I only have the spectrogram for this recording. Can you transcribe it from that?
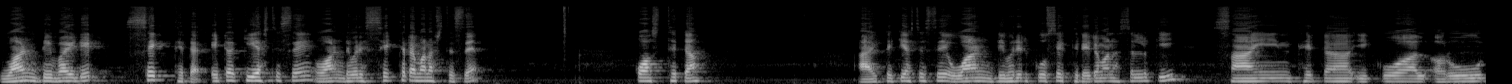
ওয়ান ডিভাইডেড সেক থেটা এটা কি আসতেছে? ওয়ান ডিভাইডেড সেক থেটা মান আসতেছে। কস থেটা আর একটা কি আসতেছে? ওয়ান ডিভাইডেড কোসেক থেটা এটা মান আসছিল কি? Sine theta equal root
